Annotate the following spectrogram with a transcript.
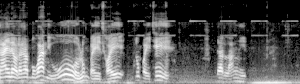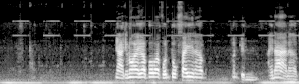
ง่ายแล้วนะครับเมื่อวานนี่โอ้ลงไปถอยลงไปเท่ด้านหลังนี่ยากจังน้อยครับเพราะว่าฝนตกใส่นะครับ มันเป็นไอหน้านะครับ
